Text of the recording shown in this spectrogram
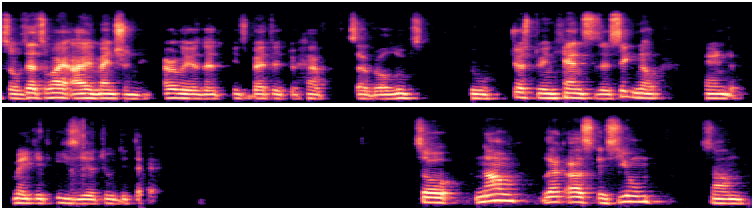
so that's why I mentioned earlier that it's better to have several loops to just to enhance the signal and make it easier to detect. So now let us assume some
